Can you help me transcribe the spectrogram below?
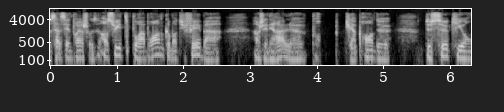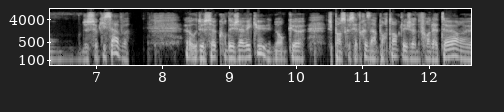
ça c'est une première chose. Ensuite, pour apprendre, comment tu fais? Ben en général, pour tu apprends de, de ceux qui ont de ceux qui savent euh, ou de ceux qui ont déjà vécu. Donc, euh, je pense que c'est très important que les jeunes fondateurs, euh,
